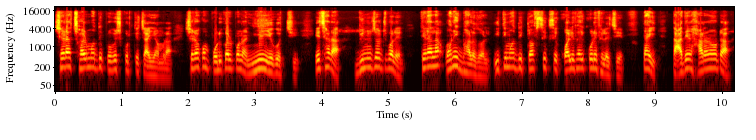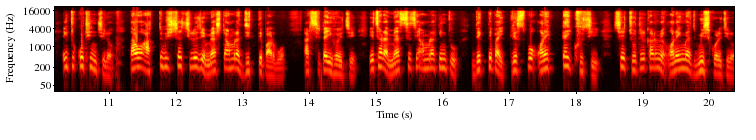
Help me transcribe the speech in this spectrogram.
সেরা ছয়ের মধ্যে প্রবেশ করতে চাই আমরা। সেরকম পরিকল্পনা নিয়েই এগোচ্ছি। এছাড়া বিনু জর্জ বলেন কেরালা অনেক ভালো দল। ইতিমধ্যে টপ সিক্সে কোয়ালিফাই করে ফেলেছে। তাই তাদের হারানোটা একটু কঠিন ছিল। তাও আত্মবিশ্বাস ছিল যে ম্যাচটা আমরা জিততে পারব। আর সেটাই হয়েছে। এছাড়া ম্যাচ শেষে আমরা কিন্তু দেখতে পাই ক্রেসপো অনেকটাই খুশি। সে চোটের কারণে অনেক ম্যাচ মিস করেছিল।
